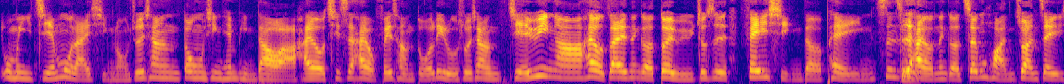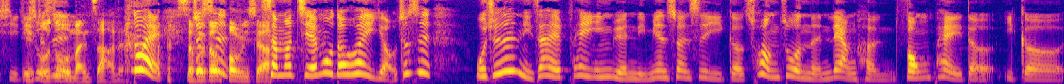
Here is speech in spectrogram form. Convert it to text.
我们以节目来形容，就是像动物新天频道啊，还有其实还有非常多，例如说像捷运啊，还有在那个对于就是飞行的配音，甚至还有那个《甄嬛传》这一系列。其实我做的蛮杂的，对，什么都碰一下，什么节目都会有，就是。我觉得你在配音员里面算是一个创作能量很丰沛的一个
